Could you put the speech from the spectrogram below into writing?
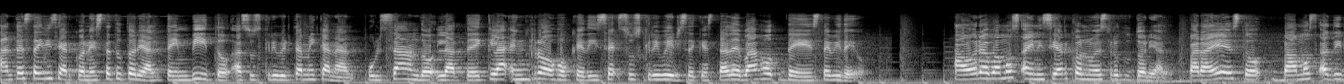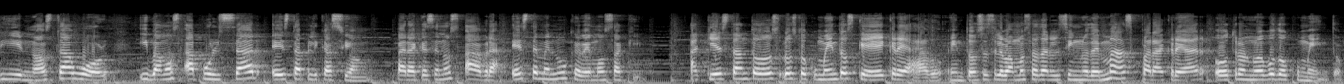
Antes de iniciar con este tutorial te invito a suscribirte a mi canal pulsando la tecla en rojo que dice suscribirse que está debajo de este video. Ahora vamos a iniciar con nuestro tutorial. Para esto vamos a dirigirnos hasta Word y vamos a pulsar esta aplicación para que se nos abra este menú que vemos aquí. Aquí están todos los documentos que he creado, entonces le vamos a dar el signo de más para crear otro nuevo documento.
